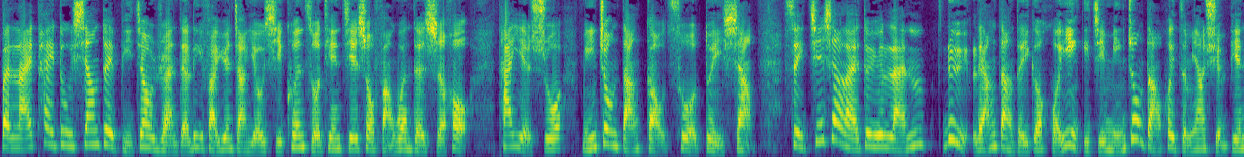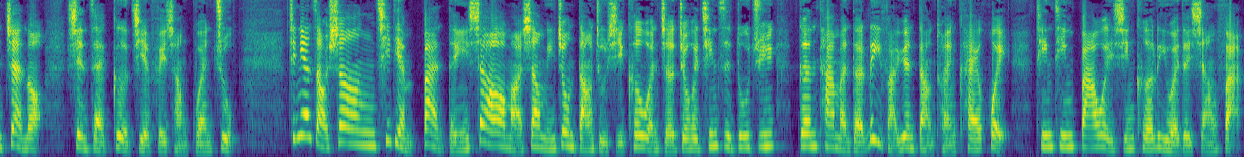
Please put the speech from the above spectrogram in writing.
本来态度相对比较软的立法院长游锡坤，昨天接受访问的时候，他也说民众党搞错对象。所以接下来对于蓝绿两党的一个回应，以及民众党会怎么样选边站呢？现在各界非常关注。今天早上七点半，等一下哦，马上民众党主席柯文哲就会亲自督军，跟他们的立法院党团开会，听听八位新科立委的想法。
